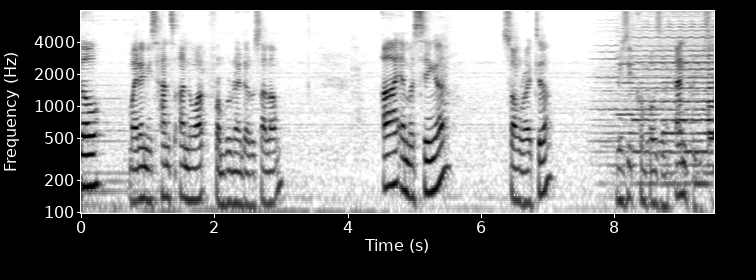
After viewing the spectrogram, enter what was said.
Hello, my name is Hans Anwar from Brunei Darussalam. I am a singer, songwriter, music composer, and producer.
